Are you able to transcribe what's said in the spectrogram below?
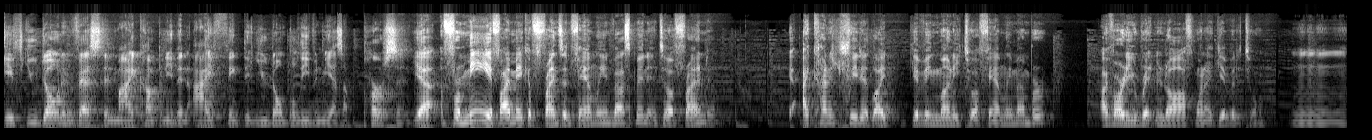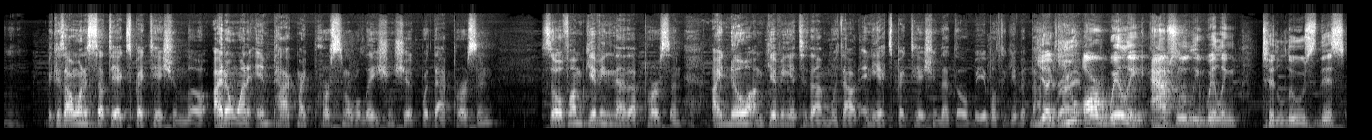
if you don't invest in my company then I think that you don't believe in me as a person? Yeah, for me, if I make a friends and family investment into a friend, I kind of treat it like giving money to a family member. I've already written it off when I give it to them. Hmm. Because I want to set the expectation low. I don't want to impact my personal relationship with that person. So if I'm giving them that person, I know I'm giving it to them without any expectation that they'll be able to give it back. You, you are willing, absolutely willing to lose this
